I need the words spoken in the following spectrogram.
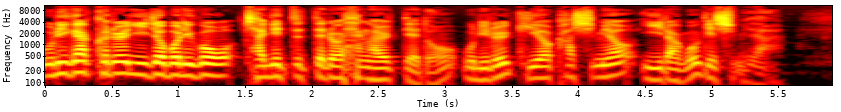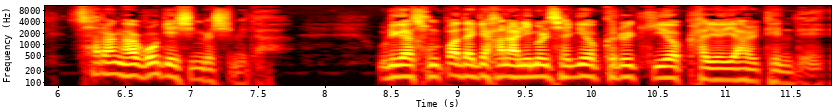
우리가 그를 잊어버리고 자기 뜻대로 행할 때도 우리를 기억하시며 일하고 계십니다. 사랑하고 계신 것입니다. 우리가 손바닥에 하나님을 새겨 그를 기억하여야 할 텐데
